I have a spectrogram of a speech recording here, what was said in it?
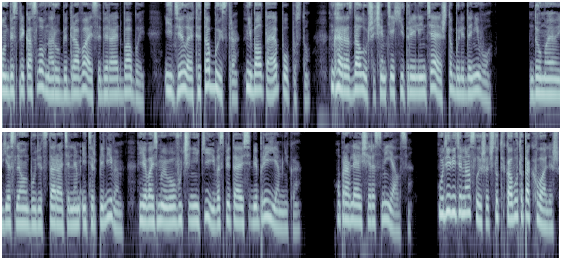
Он беспрекословно рубит дрова и собирает бобы. И делает это быстро, не болтая попусту. Гораздо лучше, чем те хитрые лентяи, что были до него. Думаю, если он будет старательным и терпеливым, я возьму его в ученики и воспитаю себе преемника. Управляющий рассмеялся. Удивительно слышать, что ты кого-то так хвалишь.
